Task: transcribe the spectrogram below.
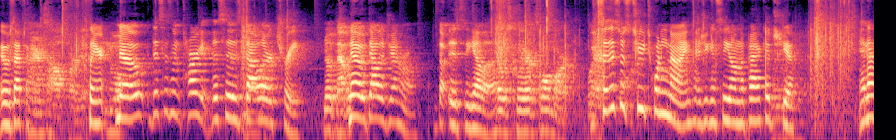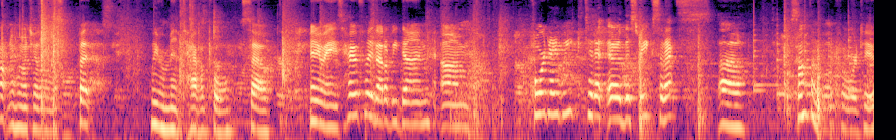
It was at the Clearance aisle Target. clearance. No, this isn't Target. This is Dollar Tree. No, that was. No, Dollar General Th- is the yellow. That was clearance Walmart. Where? So this was $2.29, as you can see on the package. Yeah. And I don't know how much other one was, but we were meant to have a pool. So, anyways, hopefully that'll be done. Um, four day week today, uh, this week, so that's uh, something to look forward to.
